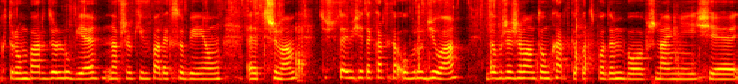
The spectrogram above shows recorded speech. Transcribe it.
którą bardzo lubię. Na wszelki wypadek sobie ją e, trzymam. Coś tutaj mi się ta kartka ubrudziła. Dobrze, że mam tą kartkę pod spodem, bo przynajmniej się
